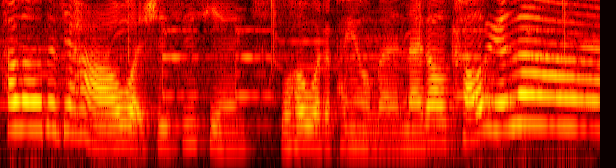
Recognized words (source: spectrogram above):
Hello，大家好，我是思贤，我和我的朋友们来到桃园啦。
